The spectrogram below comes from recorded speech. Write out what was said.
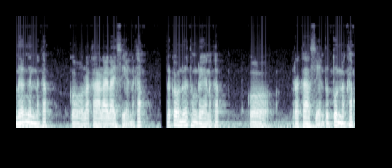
เนื้อเงินนะครับ ก็ราคาหลายหลายแสนนะครับ แล้วก็เนื้อทองแดงนะครับ ก็ราคาแสนต้นๆนะครับ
